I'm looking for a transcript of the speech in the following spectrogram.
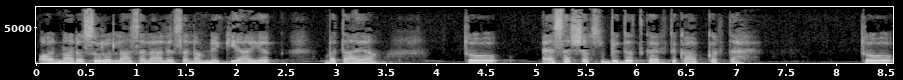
اور نہ رسول اللہ صلی اللہ علیہ وسلم نے کیا یا بتایا، تو ایسا شخص بدت کا ارتکاب کرتا ہے۔ تو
